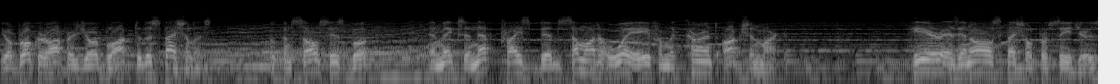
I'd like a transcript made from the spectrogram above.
Your broker offers your block to the specialist, who consults his book and makes a net price bid somewhat away from the current auction market. Here, as in all special procedures,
